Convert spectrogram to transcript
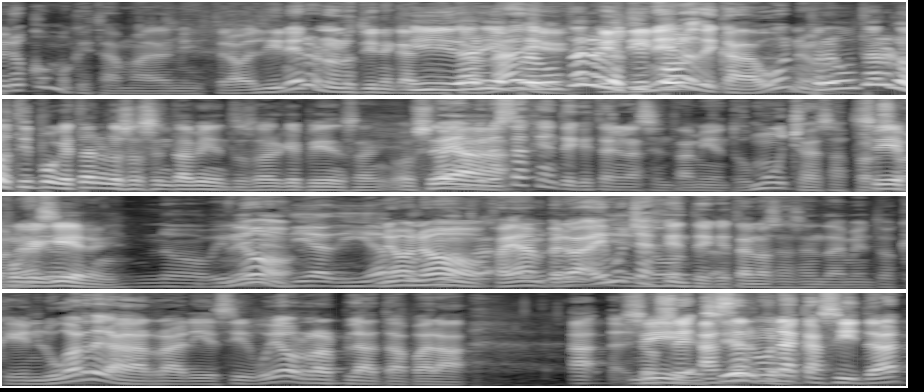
Pero ¿cómo que está mal administrado? El dinero no lo tiene que Y administrar Darío, nadie. a El los dinero tipos, es de cada uno. Preguntar a los tipos que están en los asentamientos, a ver qué piensan. O sea, Fabián, pero esa gente que está en el asentamiento, muchas de esas personas. sí, es porque quieren. No, viven No, el día a día. no, no, otra- Fabián, pero hay mucha gente otra. que está en los asentamientos que en lugar de agarrar y decir voy a ahorrar plata para a- no Sí, sé, es hacerme cierto. una casita,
